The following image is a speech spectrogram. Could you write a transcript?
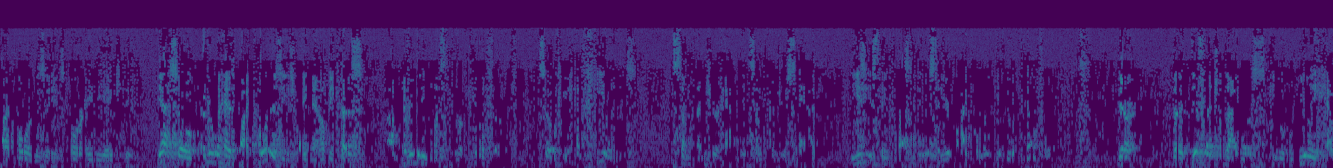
bipolar disease or ADHD? Yeah, so everyone has bipolar disease right now because um, everybody wants to do a it. So if you have feelings, sometimes you're happy, sometimes you're sad. the easiest thing for us to do is say you're bipolar and do a pill for it. There, the differential diagnosis, people who really have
